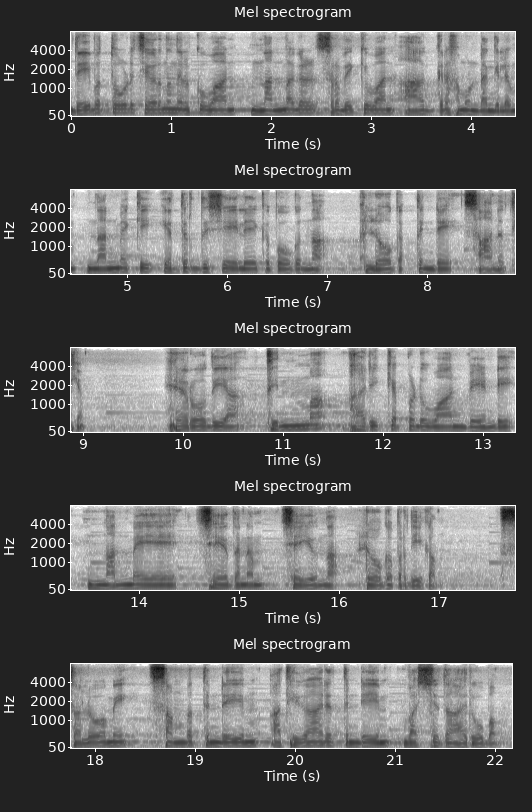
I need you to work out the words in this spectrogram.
ദൈവത്തോട് ചേർന്ന് നിൽക്കുവാൻ നന്മകൾ ശ്രവിക്കുവാൻ ആഗ്രഹമുണ്ടെങ്കിലും നന്മയ്ക്ക് എതിർദിശയിലേക്ക് പോകുന്ന ലോകത്തിന്റെ സാന്നിധ്യം. ഹെറോദിയ തിന്മ ഭരിക്കപ്പെടുവാൻ വേണ്ടി നന്മയെ ഛേദനം ചെയ്യുന്ന ലോകപ്രതീകം. സലോമി സമ്പത്തിന്റെയും അധികാരത്തിന്റെയും വശ്യതാരൂപം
